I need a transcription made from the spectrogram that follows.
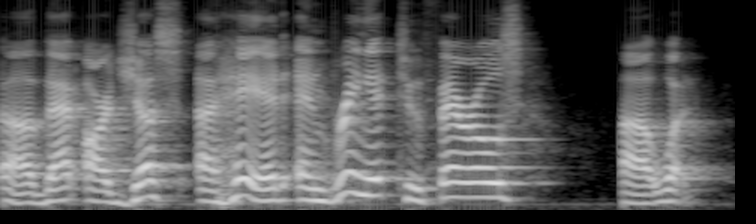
uh, that are just ahead and bring it to Pharaoh's uh, what?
